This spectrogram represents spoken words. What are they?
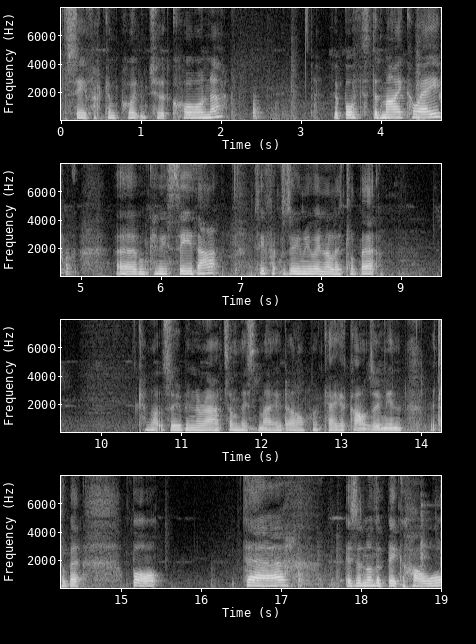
See if I can point to the corner above the microwave. Um, can you see that? See if I can zoom you in a little bit. Cannot zoom in or out on this mode. Oh, okay, I can't zoom in a little bit. But there is another big hole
